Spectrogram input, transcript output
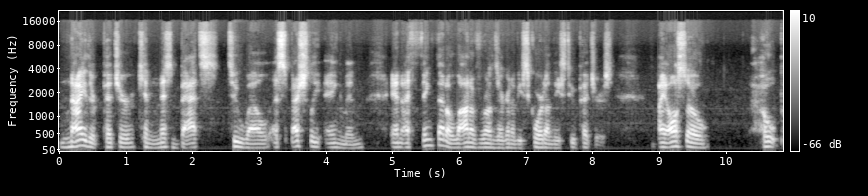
Neither pitcher can miss bats too well, especially Engman. And I think that a lot of runs are going to be scored on these two pitchers. I also hope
